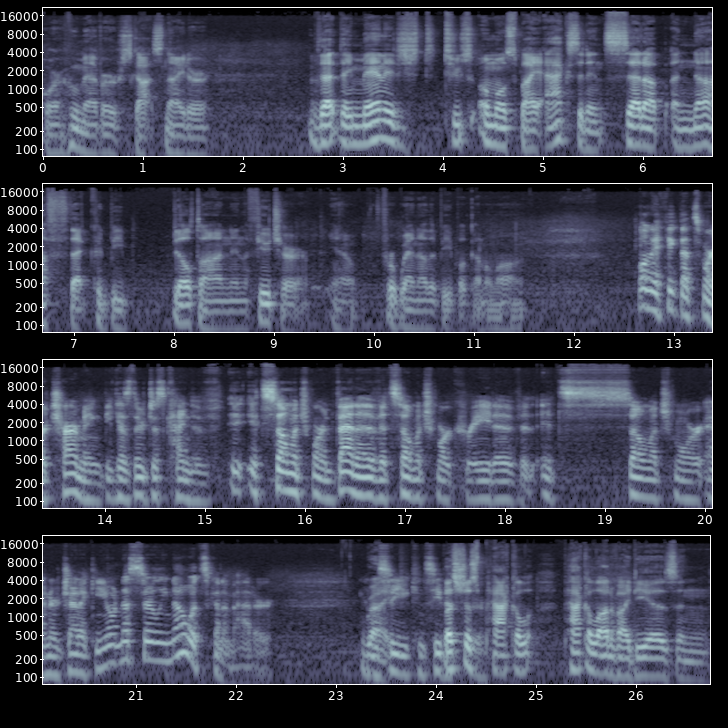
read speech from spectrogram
or whomever Scott Snyder. That they managed to almost by accident set up enough that could be built on in the future, you know, for when other people come along. Well, and I think that's more charming because they're just kind of. It, it's so much more inventive. It's so much more creative. It, it's so much more energetic. And you don't necessarily know what's going to matter. And Right. So you can see. Let's just through- pack a pack a lot of ideas and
